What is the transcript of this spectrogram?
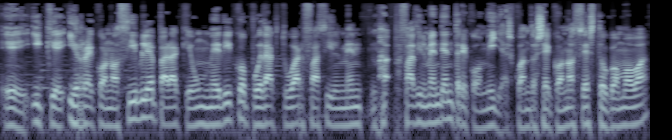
y, que, irreconocible para que un médico pueda actuar fácilmente, fácilmente entre comillas, cuando se conoce esto cómo va,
